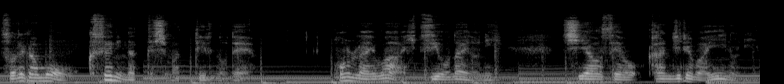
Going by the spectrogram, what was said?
それがもう癖になってしまっているので、本来は必要ないのに、幸せを感じればいいのに、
